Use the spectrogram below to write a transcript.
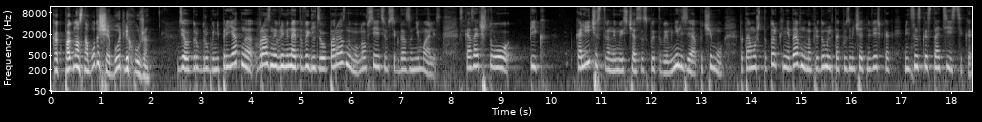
как прогноз на будущее, будет ли хуже? делать друг другу неприятно. В разные времена это выглядело по-разному, но все этим всегда занимались. Сказать, что пик количественный мы сейчас испытываем, нельзя. Почему? Потому что только недавно мы придумали такую замечательную вещь, как медицинская статистика.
